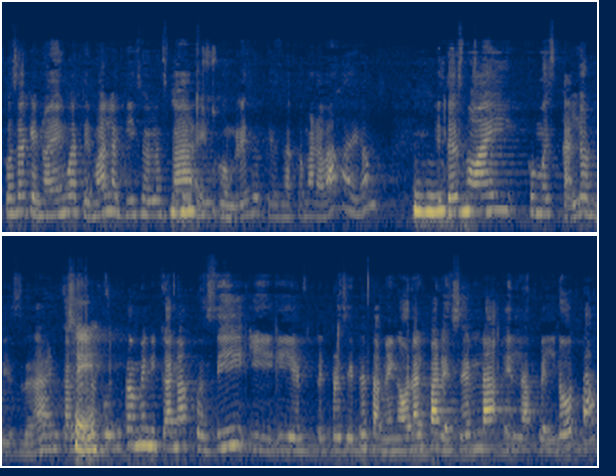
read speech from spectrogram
cosa que no hay en Guatemala, aquí solo está el Congreso, que es la Cámara Baja, digamos. Entonces no hay como escalones, ¿verdad? En cambio, la República Dominicana, pues sí, y, el, presidente también, ahora al parecer la, en la pelota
